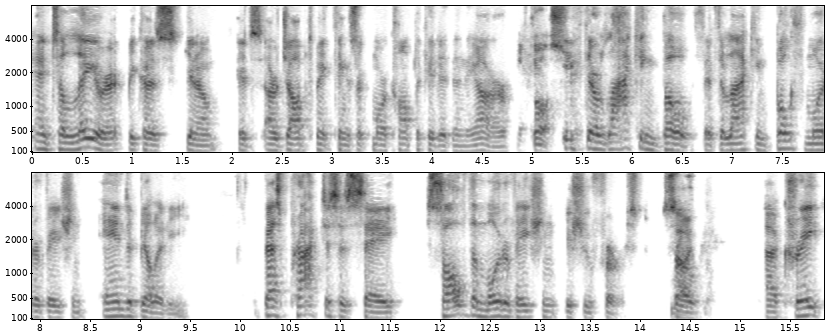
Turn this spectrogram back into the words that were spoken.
and to layer it because you know it's our job to make things look more complicated than they are of course if they're lacking both if they're lacking both motivation and ability best practices say solve the motivation issue first so right. uh, create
